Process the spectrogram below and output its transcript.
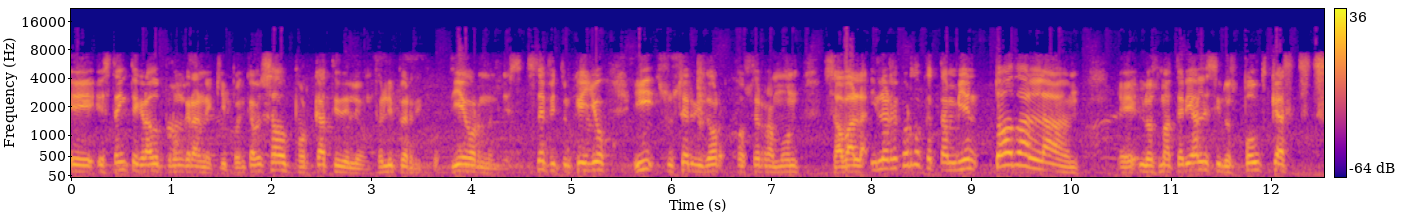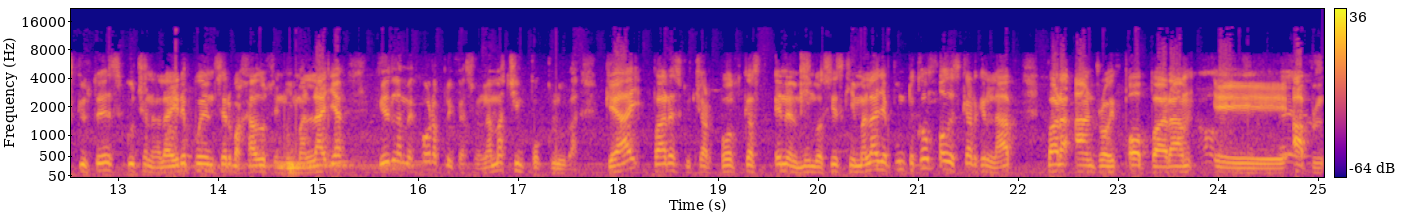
eh, está integrado por un gran equipo, encabezado por Katy de León, Felipe Rico, Diego Hernández, Steffi Trujillo y su servidor José Ramón Zavala. Y les recuerdo que también todos eh, los materiales y los podcasts que ustedes escuchan al aire pueden ser bajados en Himalaya, que es la mejor aplicación, la más chimpocluda que hay para escuchar podcast en el mundo. Así es que himalaya.com o descarguen la app para Android o para eh, Apple.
